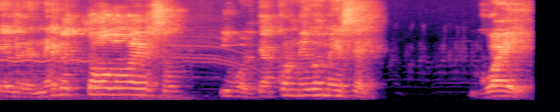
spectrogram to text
el René ve todo eso y voltea conmigo y me dice, güey,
